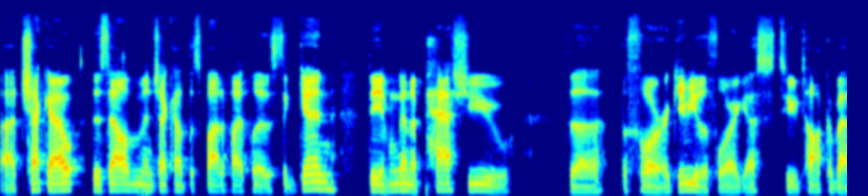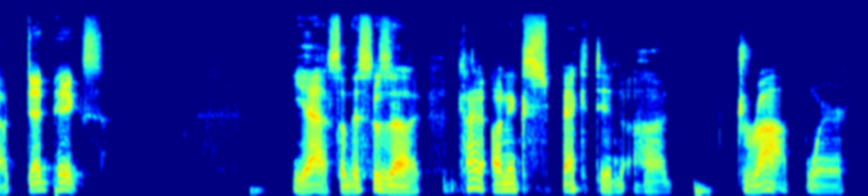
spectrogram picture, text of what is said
uh, check out this album and check out the Spotify playlist again. Dave, I'm gonna pass you the the floor or give you the floor, I guess, to talk about Dead Pigs. Yeah, so this is a kind of unexpected uh, drop where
